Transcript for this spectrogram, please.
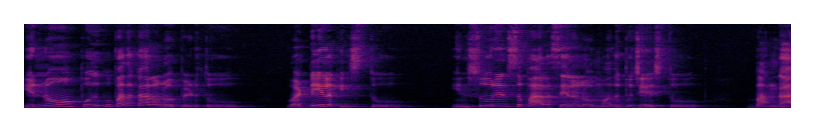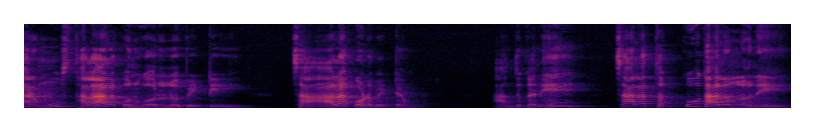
ఎన్నో పొదుపు పథకాలలో పెడుతూ వడ్డీలకు ఇస్తూ ఇన్సూరెన్స్ పాలసీలలో మదుపు చేస్తూ బంగారము స్థలాల కొనుగోలులో పెట్టి చాలా కూడబెట్టాం. అందుకనే చాలా తక్కువ కాలంలోనే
